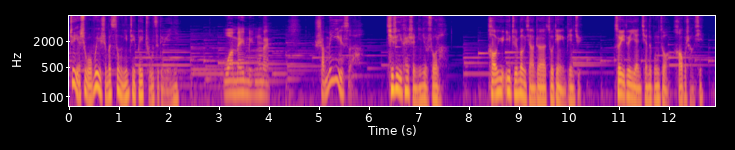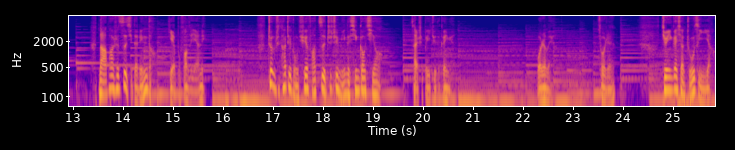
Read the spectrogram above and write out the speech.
这也是我为什么送您这杯竹子的原因。我没明白，什么意思啊？其实一开始您就说了，郝玉一直梦想着做电影编剧，所以对眼前的工作毫不上心，哪怕是自己的领导也不放在眼里。正是他这种缺乏自知之明的心高气傲，才是悲剧的根源。我认为，做人就应该像竹子一样，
